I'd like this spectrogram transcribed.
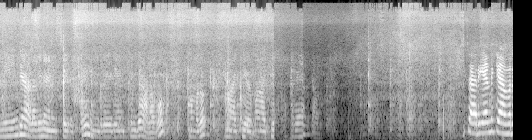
മീനിന്റെ അളവിനനുസരിച്ച് ഇൻഗ്രീഡിയൻസിന്റെ അളവും നമ്മൾ മാറ്റി മാറ്റി അറിയാണ്ട് ക്യാമറ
